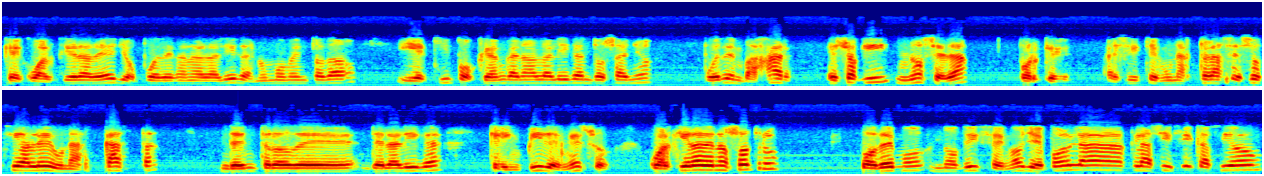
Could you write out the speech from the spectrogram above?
que cualquiera de ellos puede ganar la liga en un momento dado y equipos que han ganado la liga en dos años pueden bajar. Eso aquí no se da porque existen unas clases sociales, unas castas dentro de, la liga que impiden eso. Cualquiera de nosotros podemos, nos dicen, oye, pon la clasificación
